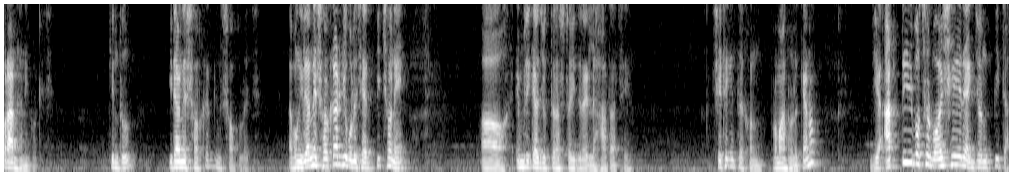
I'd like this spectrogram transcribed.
প্রাণহানি ঘটেছে। কিন্তু ইরানের সরকার কিন্তু সফল হয়েছে এবং ইরানের সরকার যে বলেছে, এর পিছনে আমেরিকা যুক্তরাষ্ট্র ইসরায়েলের হাত আছে। সেটা কিন্তু এখন প্রমাণ হলো। কেন? যে আটত্রিশ বছর বয়সের একজন পিতা,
